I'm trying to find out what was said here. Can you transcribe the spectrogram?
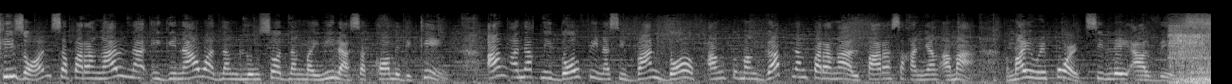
Quezon sa parangal na iginawad ng lungsod ng Maynila sa Comedy King. Ang anak ni Dolphy na si Van Dolph ang tumanggap ng parangal para sa kanyang ama. May report si Lay Alves.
